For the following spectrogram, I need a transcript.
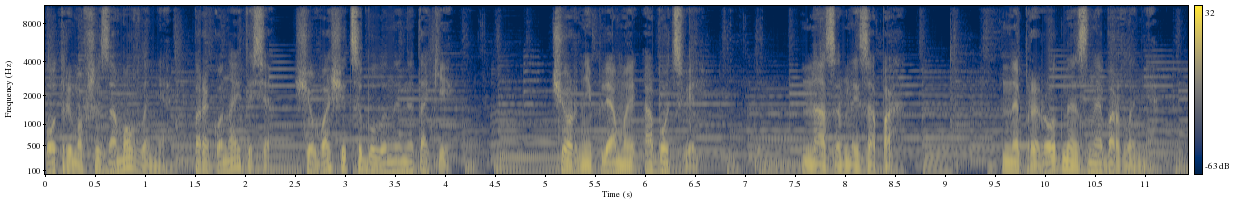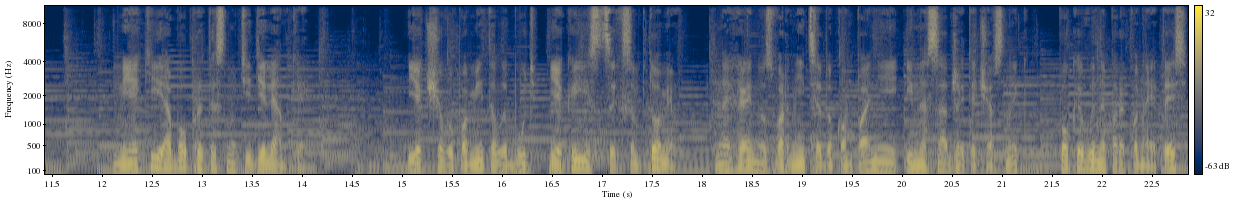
Отримавши замовлення, переконайтеся, що ваші цибулини не такі. Чорні плями або цвіль. наземний запах, неприродне знебарвлення, м'які або притиснуті ділянки. Якщо ви помітили будь-який із цих симптомів, негайно зверніться до компанії і не саджайте часник, поки ви не переконаєтесь,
